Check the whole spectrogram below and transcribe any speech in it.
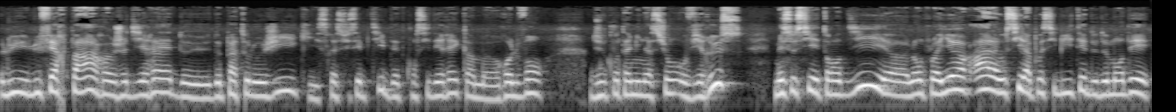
lui, faire part, je dirais, de, pathologies qui seraient susceptibles d'être considérées comme relevant d'une contamination au virus. Mais ceci étant dit, euh, l'employeur a aussi la possibilité de demander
